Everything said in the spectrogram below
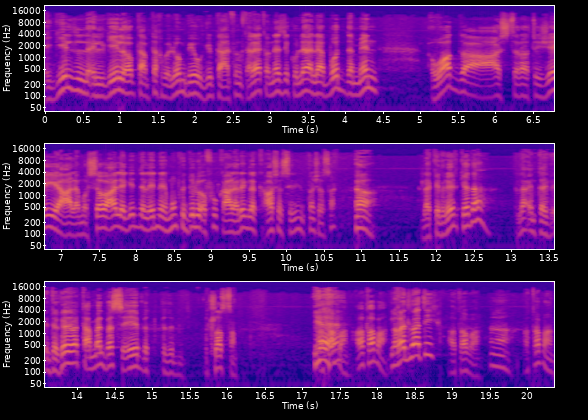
الجيل الجيل اللي هو بتاع المنتخب الاولمبي والجيل بتاع 2003 والناس دي كلها لابد من وضع استراتيجية على مستوى عالية جدا لأن ممكن دول يوقفوك على رجلك 10 سنين 12 سنة. آه. لكن غير كده لا انت انت كده بقى عمال بس إيه بت بت بتلصم. آه. طبعا آه طبعا. لغاية دلوقتي؟ آه طبعا. آه. آه طبعا.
